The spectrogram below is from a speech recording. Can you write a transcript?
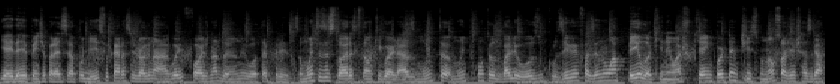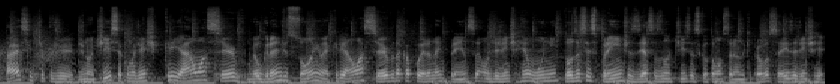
e aí de repente aparece a polícia, o cara se joga na água e foge nadando e o outro é preso. São muitas histórias que estão aqui guardadas, muita, muito conteúdo valioso, inclusive fazendo um apelo aqui, né? Eu acho que é importantíssimo não só a gente resgatar esse tipo de, de notícia, como a gente criar um acervo. O meu grande sonho é criar um acervo da capoeira na imprensa, onde a gente reúne todos esses prints e essas notícias que eu tô mostrando aqui para vocês, a gente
